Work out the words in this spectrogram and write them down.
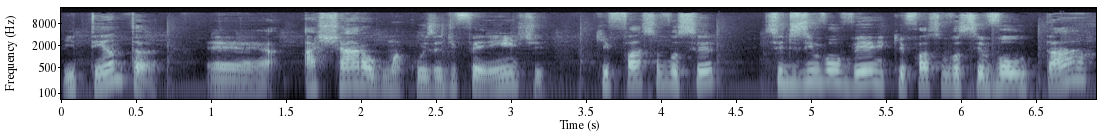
e tenta é, achar alguma coisa diferente que faça você se desenvolver, que faça você voltar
